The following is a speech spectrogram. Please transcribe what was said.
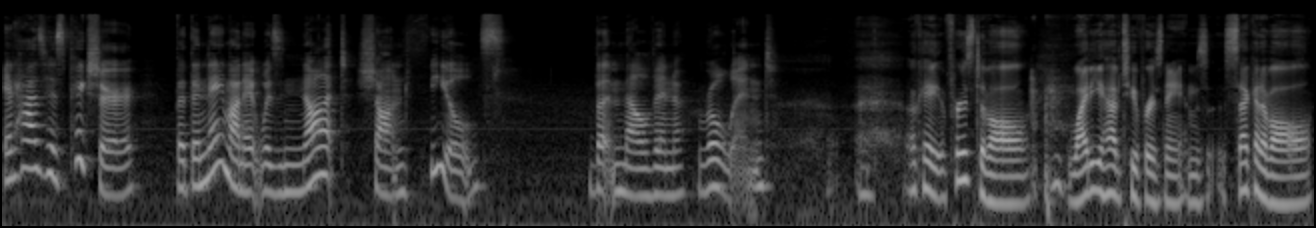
It has his picture, but the name on it was not Shawn Fields, but Melvin Rowland. Okay, first of all, why do you have two first names? Second of all,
